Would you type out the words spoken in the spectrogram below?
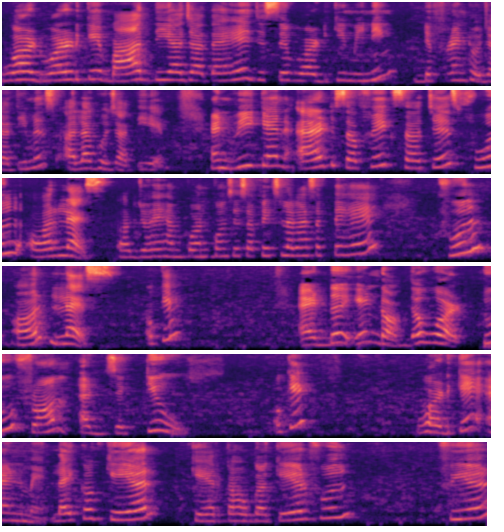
वर्ड वर्ड के बाद दिया जाता है, जिससे वर्ड की मीनिंग डिफरेंट हो जाती है मीन्स अलग हो जाती है। And we can add suffix such as full or less और जो है, हम कौन कौन से सफिक्स लगा सकते हैं? फुल और less okay? At the end of the word to from adjective okay? Word के एंड में लाइक अ केयर केयर का होगा careful fear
